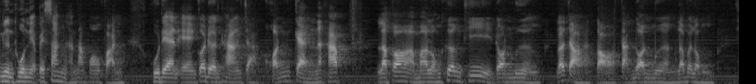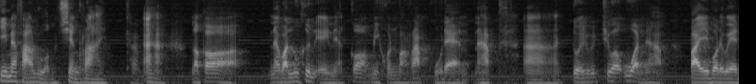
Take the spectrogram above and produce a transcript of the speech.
เงินทุนเนี่ยไปสร้างหนังตามความฝันครูแดนเองก็เดินทางจากขอนแก่นนะครับ แล้วก็มาลงเครื่องที่ดอนเมือง แล้วจะต่อจากดอนเมืองแล้วไปลงที่แม่ฟ้าหลวงเชียงรายครับอ่าแล้วก็ในวันรุ่งขึ้นเองเนี่ยก็มีคนมารับครูแดนนะครับอ่า โดยชื่อว่าอ้วนนะครับ ไปบริเวณ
